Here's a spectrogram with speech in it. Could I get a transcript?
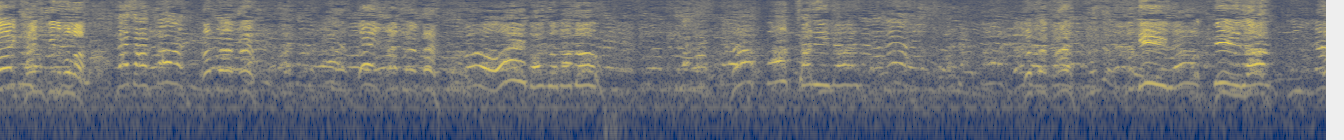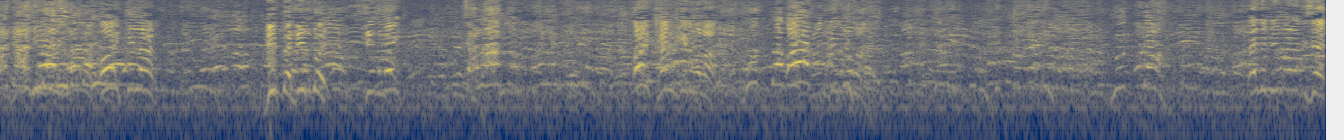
ওই খানকির বলা। ওই বঙ্গবন্ধু রাজপথ ছাড়ি নাই। রাজাকার কিলার কিলার ওই কিলার। ডিম কই ডিম নেই ওই খানকির বলা। খানকির বলা এই যে ডিম দিছে।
